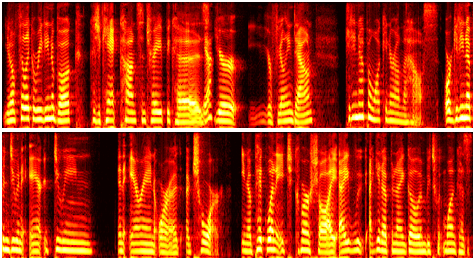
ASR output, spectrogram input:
You don't feel like reading a book because you can't concentrate because Yeah. you're you're feeling down. Getting up and walking around the house, or getting up and doing air, doing an errand or a, a chore. You know, pick one each commercial. I, I I get up and I go in between one because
